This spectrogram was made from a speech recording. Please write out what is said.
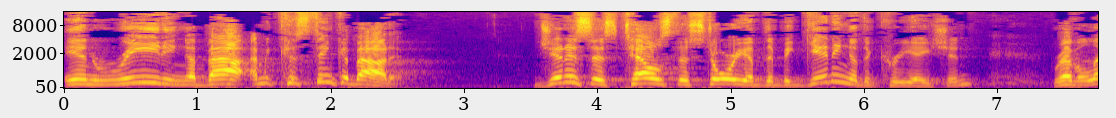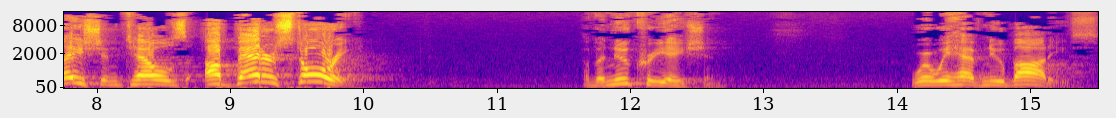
in reading about, I mean, because think about it. Genesis tells the story of the beginning of the creation. Revelation tells a better story of a new creation where we have new bodies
